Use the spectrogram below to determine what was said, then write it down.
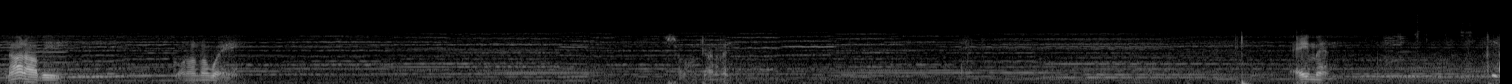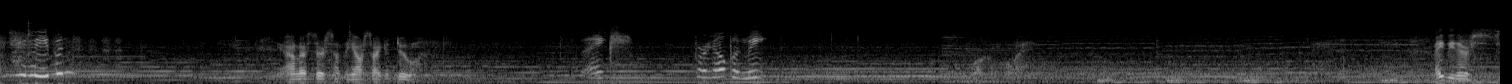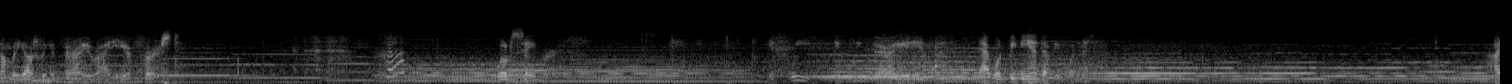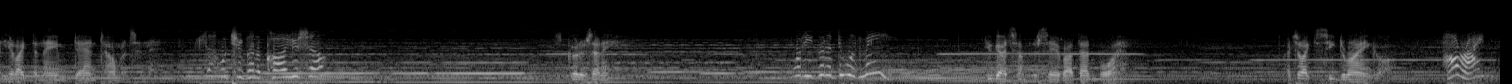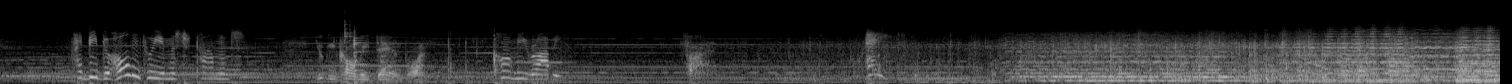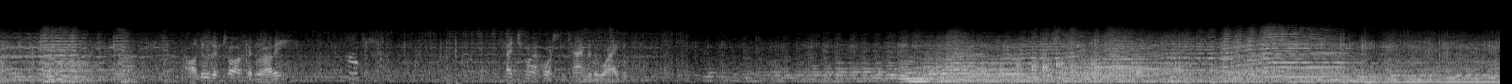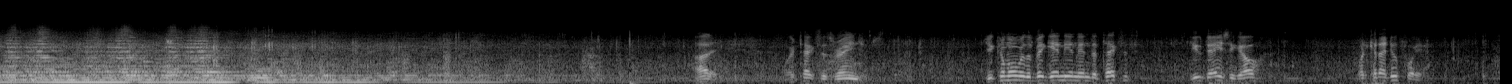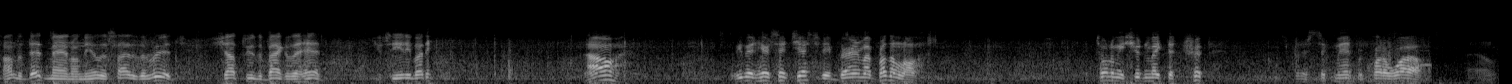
If Not, I'll be going on my way. So long, Donovan. Amen. You leaving? Yeah, unless there's something else I could do. Thanks for helping me. You're welcome, boy. Maybe there's somebody else we could bury right here first. Huh? Will Sabre. If we if we buried him, that would be the end of him, wouldn't it? How do you like the name Dan Tomlinson? Is that what you're gonna call yourself? As good as any. What are you gonna do with me? You got something to say about that, boy? How'd you like to see Durango? All right. I'd be beholden to you, Mr. Tomlinson. You can call me Dan, boy. Call me Robbie. Fine. Talking, Robbie. okay. Fetch my horse in time to the wagon. Howdy. We're Texas Rangers. Did you come over the big Indian into Texas? A few days ago. What can I do for you? Found a dead man on the other side of the ridge. Shot through the back of the head. Did you see anybody? No. We've been here since yesterday, burying my brother-in-law. I told him he shouldn't make the trip. He's been a sick man for quite a while. Well,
